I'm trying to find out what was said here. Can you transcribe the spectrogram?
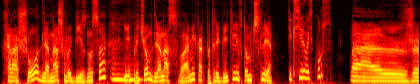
хорошо для нашего бизнеса, угу. и причем для нас с вами, как потребителей в том числе. Фиксировать курс? А, же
